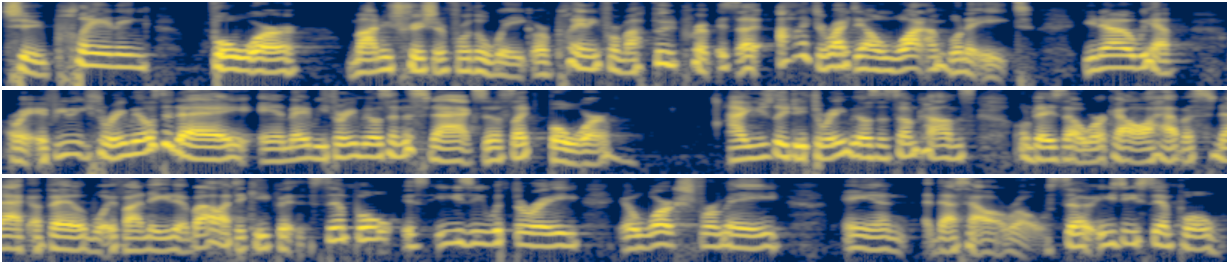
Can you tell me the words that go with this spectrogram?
to planning for my nutrition for the week or planning for my food prep is I, I like to write down what I'm going to eat. You know, we have, all right, if you eat three meals a day and maybe three meals in a snack, so it's like four. I usually do three meals, and sometimes on days that I work out, I'll have a snack available if I need it. But I like to keep it simple. It's easy with three. It works for me, and that's how I roll. So easy, simple.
